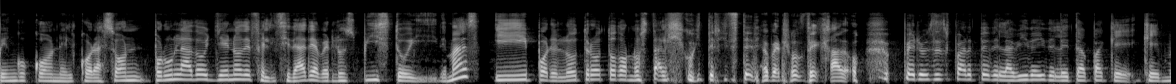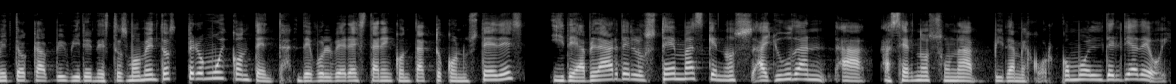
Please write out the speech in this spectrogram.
vengo con el corazón, por un lado, lleno de felicidad de haberlos visto y demás, y por el otro, todo nostálgico y triste de haberlos dejado. Pero eso es parte de la vida y de la etapa que, que me toca vivir en estos momentos, pero muy contenta de volver a estar en contacto con ustedes y de hablar de los temas que nos ayudan a hacernos una vida mejor, como el del día de hoy.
